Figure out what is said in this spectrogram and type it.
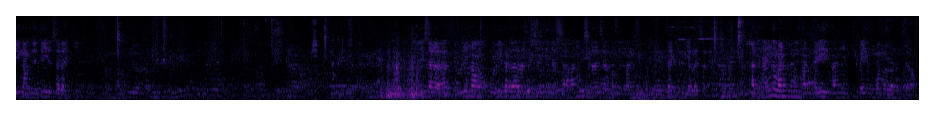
ಈಗ ನಮ್ಮ ಜೊತೆ ಇಲ್ಲ ಸರ್ ಆಕಿ ಇಲ್ಲಿ ಸರ್ ಕುರಿ ನಾವು ಕುರಿ ಕಡ್ದಾರಲ್ಲಿ ಸಿಡ್ತಿದ್ದಲ್ಲ ಸರ್ ಹಂಗೆ ಸಿಡದ ಸರ್ ನಮ್ಮ ನನ್ನ ಫ್ಯಾಕ್ಟ್ರಿಗೆಲ್ಲ ಸರ್. ಅದು ಹೆಂಗೆ ಮನ್ಸು ಬಂದಿದ್ದು ನನ್ನ ಕೈ ನನ್ನ ಹೆಂಡತಿ ಕೈ ಹಿಂಗೆ ಮುರಿದಾನ ಸರ್ ಅವ್ನು.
